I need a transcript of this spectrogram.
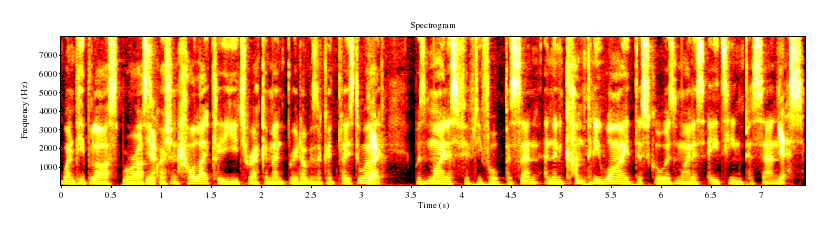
when people asked were asked the question, how likely are you to recommend Brewdog as a good place to work, was minus fifty four percent, and then company wide the score was minus eighteen percent. Yes.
